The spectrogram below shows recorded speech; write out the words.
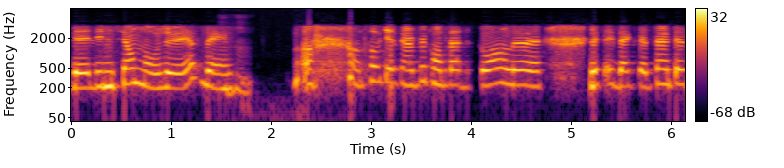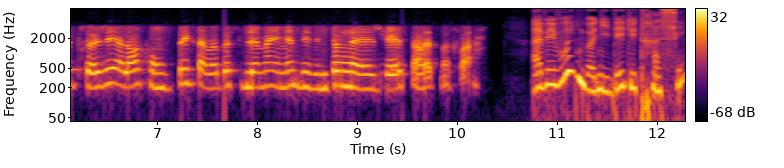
de l'émission de nos GES, ben, mm-hmm. on trouve que c'est un peu contradictoire le fait d'accepter un tel projet alors qu'on sait que ça va possiblement émettre des émissions de GES dans l'atmosphère. Avez-vous une bonne idée du tracé?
